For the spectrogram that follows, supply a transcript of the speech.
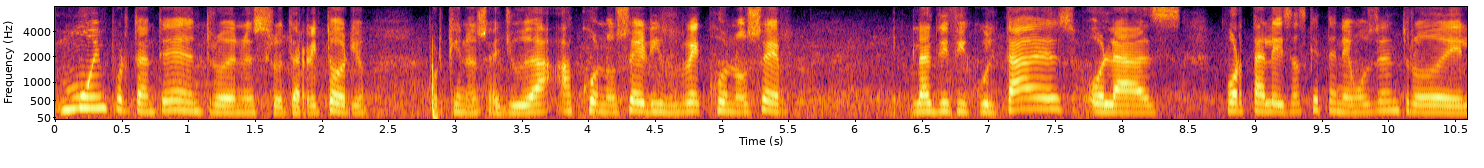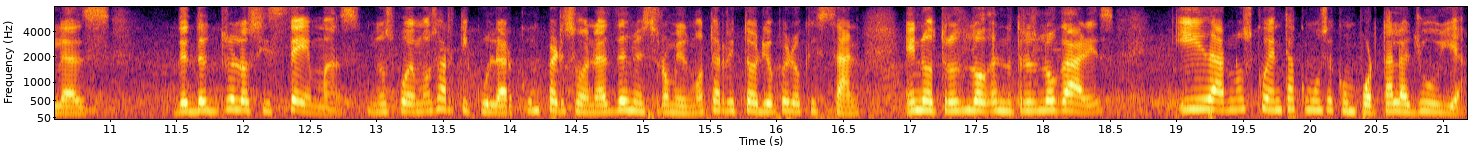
muy importante dentro de nuestro territorio porque nos ayuda a conocer y reconocer las dificultades o las fortalezas que tenemos dentro de las dentro de los sistemas. Nos podemos articular con personas de nuestro mismo territorio, pero que están en otros, en otros lugares y darnos cuenta cómo se comporta la lluvia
